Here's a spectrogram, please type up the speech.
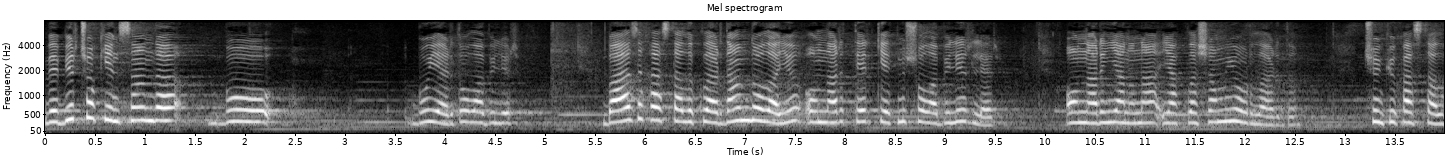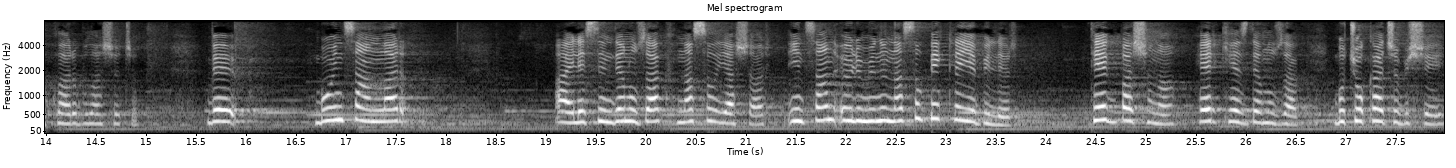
Ve birçok insan da bu bu yerde olabilir. Bazı hastalıklardan dolayı onları terk etmiş olabilirler. Onların yanına yaklaşamıyorlardı. Çünkü hastalıkları bulaşıcı. Ve bu insanlar ailesinden uzak nasıl yaşar? İnsan ölümünü nasıl bekleyebilir? Tek başına, herkesten uzak. Bu çok acı bir şey.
